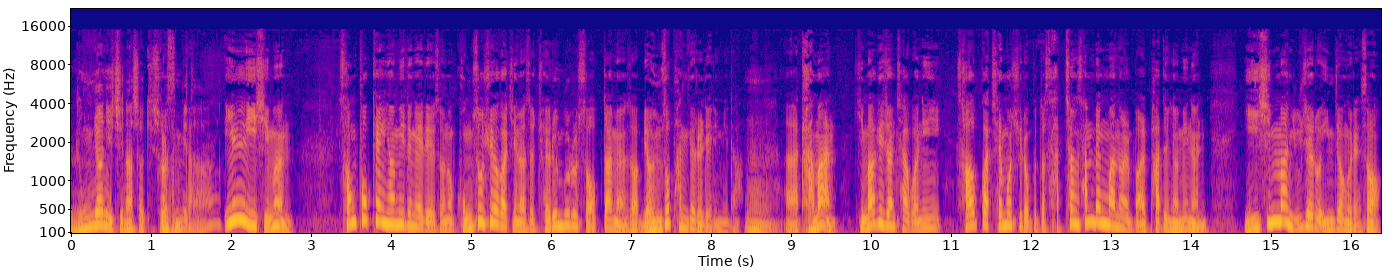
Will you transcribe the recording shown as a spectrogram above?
6년이 지나서 기소를 그렇습니다. 합니다. 1, 2심은 성폭행 혐의 등에 대해서는 공소시효가 지나서 죄를 물을 수 없다면서 면소 판결을 내립니다. 음. 아, 다만 김학의 전 차관이 사업가 최모 씨로부터 4,300만 원을 받은 혐의는 20만 유죄로 인정을 해서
